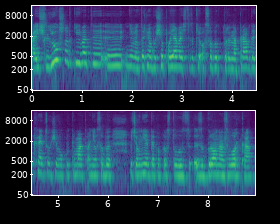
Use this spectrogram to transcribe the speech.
A jeśli już na takie eventy, yy, nie wiem, ktoś miałby się pojawiać, to takie osoby, które naprawdę kręcą się wokół tematu, a nie osoby wyciągnięte po prostu z, z grona, z worka,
